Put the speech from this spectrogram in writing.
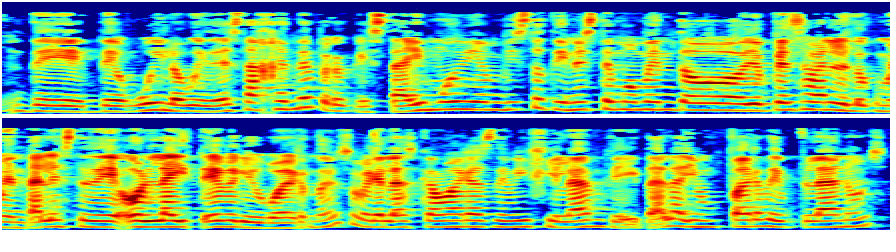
de, de Willow y de esta gente, pero que está ahí muy bien visto. Tiene este momento, yo pensaba en el documental este de All Light Everywhere, ¿no? Sobre las cámaras de vigilancia y tal. Hay un par de planos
